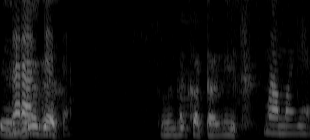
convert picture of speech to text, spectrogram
हे ग. तू बी मामा घ्या.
